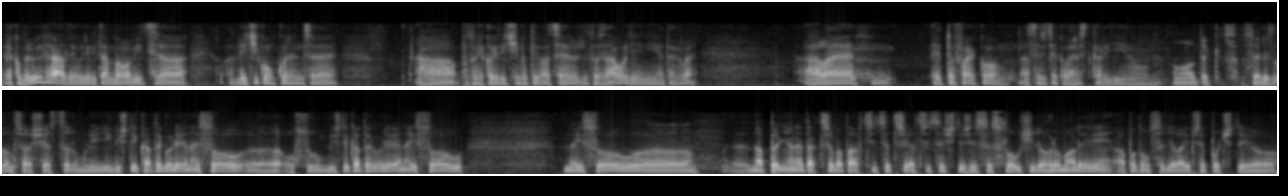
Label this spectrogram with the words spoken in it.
jako byl bych rád, jo, kdyby tam bylo víc, eh, větší konkurence a potom jako větší motivace do toho závodění a takhle. Ale hm, je to fakt jako, dá se říct, jako hrstka lidí. No, no tak sejde se tam třeba 6-7 lidí. Když ty kategorie nejsou uh, eh, 8, když ty kategorie nejsou nejsou eh, naplněné, tak třeba ta v 33 a v 34 se sloučí dohromady a potom se dělají přepočty, jo?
